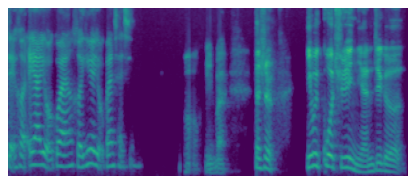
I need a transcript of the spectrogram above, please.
得和 AI 有关、和音乐有关才行。哦，明白。但是因为过去一年这个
